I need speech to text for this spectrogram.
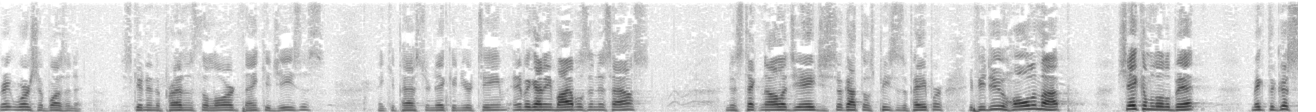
Great worship, wasn't it? Just getting in the presence of the Lord. Thank you, Jesus. Thank you, Pastor Nick and your team. Anybody got any Bibles in this house? In this technology age, you still got those pieces of paper? If you do, hold them up, shake them a little bit, make the, good,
